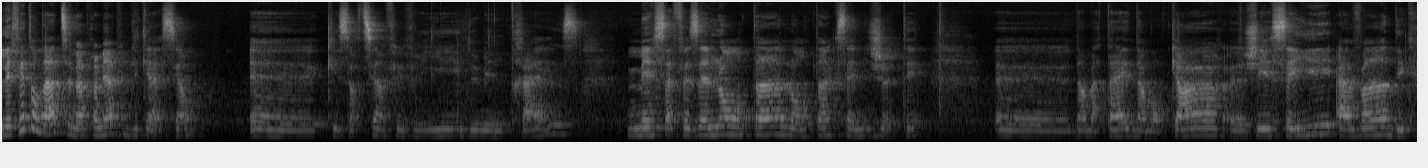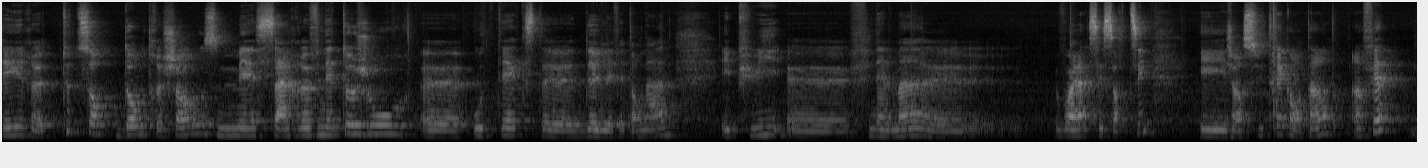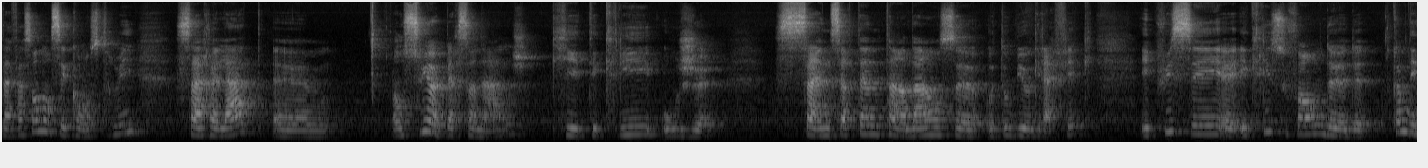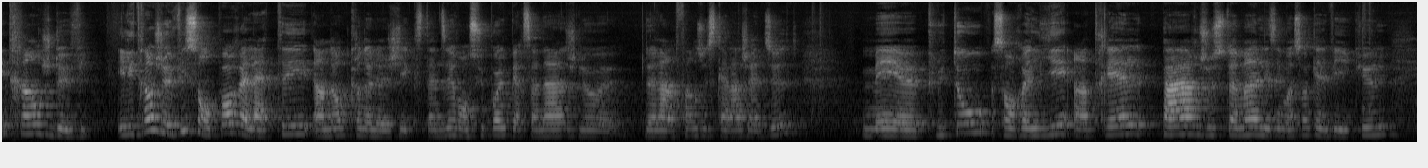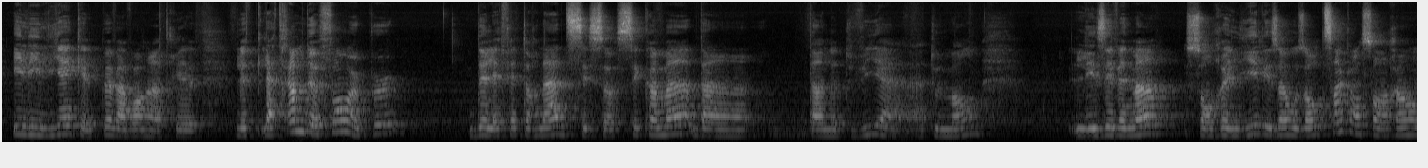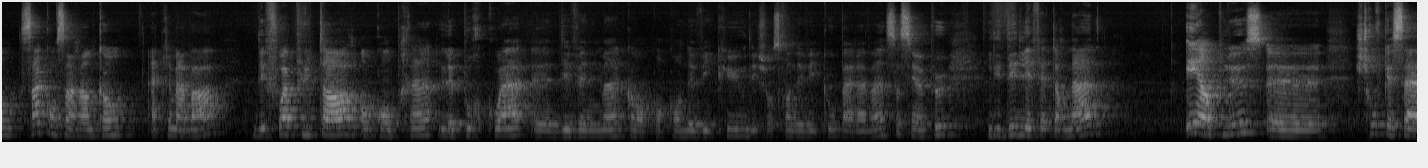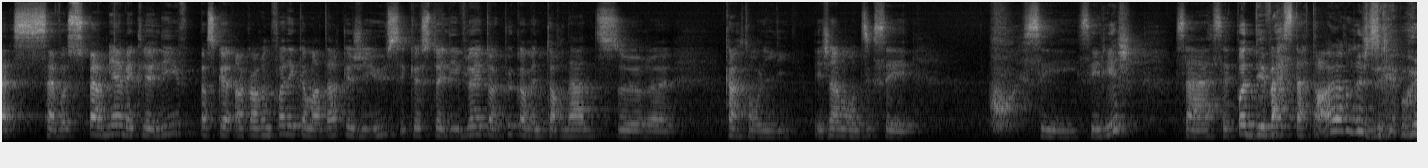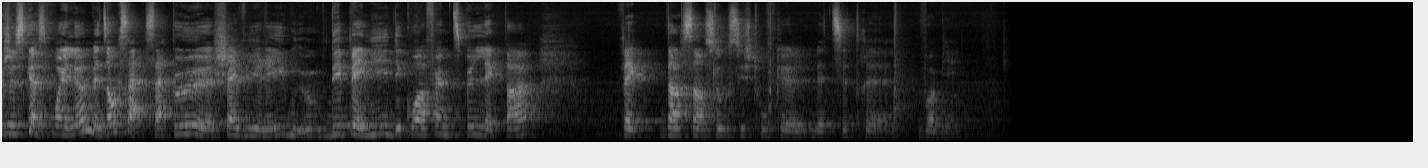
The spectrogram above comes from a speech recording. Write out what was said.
L'effet tornade, c'est ma première publication euh, qui est sortie en février 2013, mais ça faisait longtemps, longtemps que ça mijotait. Euh, dans ma tête, dans mon cœur. Euh, j'ai essayé avant d'écrire euh, toutes sortes d'autres choses, mais ça revenait toujours au texte de l'effet tornade. Et puis, finalement, voilà, c'est sorti. Et j'en suis très contente. En fait, la façon dont c'est construit, ça relate, on suit un personnage qui est écrit au jeu. Ça a une certaine tendance autobiographique. Et puis, c'est euh, écrit sous forme de, comme des tranches de vie. Et les tranches de vie ne sont pas relatées en ordre chronologique, c'est-à-dire on ne suit pas le personnage là, euh, de l'enfance jusqu'à l'âge adulte, mais euh, plutôt sont reliées entre elles par justement les émotions qu'elles véhiculent et les liens qu'elles peuvent avoir entre elles. la trame de fond un peu de l'effet tornade, c'est ça. C'est comment dans, dans notre vie à tout le monde, les événements sont reliés les uns aux autres sans qu'on s'en rende, s'en rende compte après ma barre. Des fois, plus tard, on comprend le pourquoi euh, d'événements qu'on a vécu ou des choses qu'on a vécues auparavant. Ça, c'est un peu l'idée de l'effet tornade. Et en plus, euh, je trouve que ça, ça va super bien avec le livre parce que, encore une fois, des commentaires que j'ai eus, c'est que ce livre-là est un peu comme une tornade sur euh, quand on le lit. Les gens m'ont dit que c'est c'est riche c'est pas dévastateur, je dirais pas jusqu'à ce point-là, mais disons que ça, ça peut euh, chavirer ou, dépeigner, décoiffer un petit peu le lecteur. Fait que dans ce sens-là aussi, je trouve que le titre va bien.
